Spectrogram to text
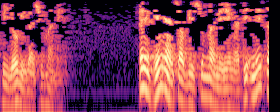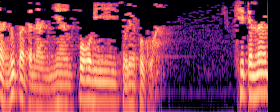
ပြီးယောဂီကရှုမှတ်နေတယ် အဲဒီဈဉ္ညာလျှောက်ပြီးရှုမှတ်နေရင်ကဒီအနိစ္စနုပတနာဉာဏ်ပေါ်ပြီဆိုတဲ့ပုဂ္ဂိုလ်ဟာခြေတလန်း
